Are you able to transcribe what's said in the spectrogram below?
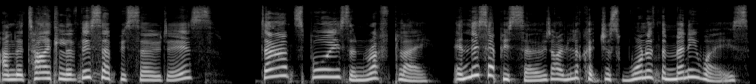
and the title of this episode is Dads, Boys and Rough Play. In this episode, I look at just one of the many ways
